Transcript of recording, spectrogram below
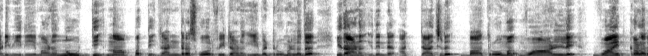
അടി വീതിയുമാണ് നൂറ്റി നാൽപ്പത്തി രണ്ടര സ്ക്വയർ ഫീറ്റ് ആണ് ഈ ബെഡ്റൂം ഉള്ളത്. ഇതാണ് ഇതിന്റെ അറ്റാച്ച്ഡ് ബാത്റൂം വാളിൽ വൈറ്റ് കളർ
